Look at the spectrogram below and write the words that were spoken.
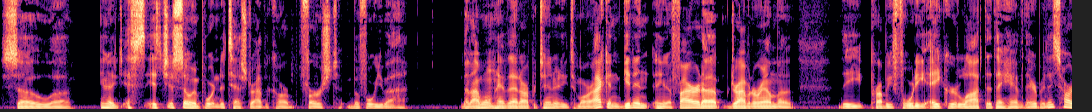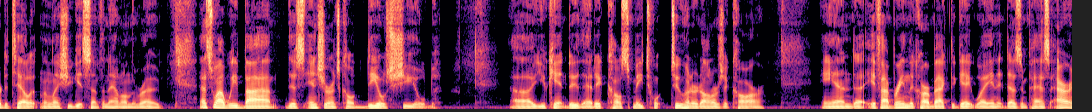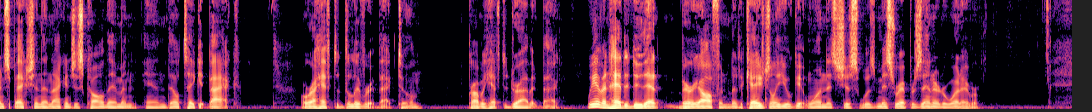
So, uh, you know, it's, it's just so important to test drive the car first before you buy. But I won't have that opportunity tomorrow. I can get in, you know, fire it up, drive it around the the probably 40 acre lot that they have there, but it's hard to tell it unless you get something out on the road. That's why we buy this insurance called DealShield. Uh, you can't do that. It costs me $200 a car. And uh, if I bring the car back to Gateway and it doesn't pass our inspection, then I can just call them and, and they'll take it back. Or I have to deliver it back to them. Probably have to drive it back. We haven't had to do that very often, but occasionally you'll get one that just was misrepresented or whatever.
